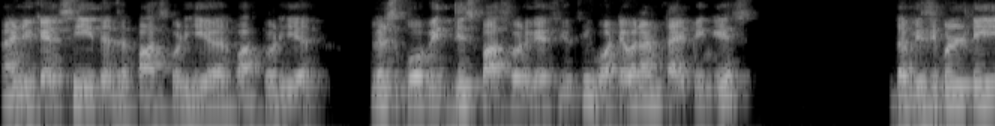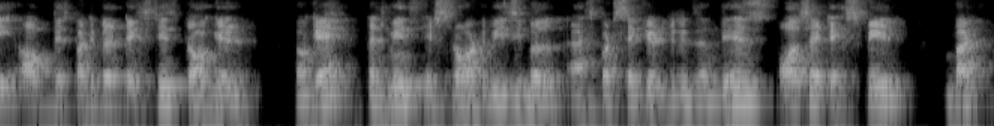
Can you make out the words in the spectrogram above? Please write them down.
and you can see there's a password here, password here. Let's go with this password, guys. You see, whatever I'm typing is the visibility of this particular text is toggled Okay, that means it's not visible as per security reason. This is also a text field, but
